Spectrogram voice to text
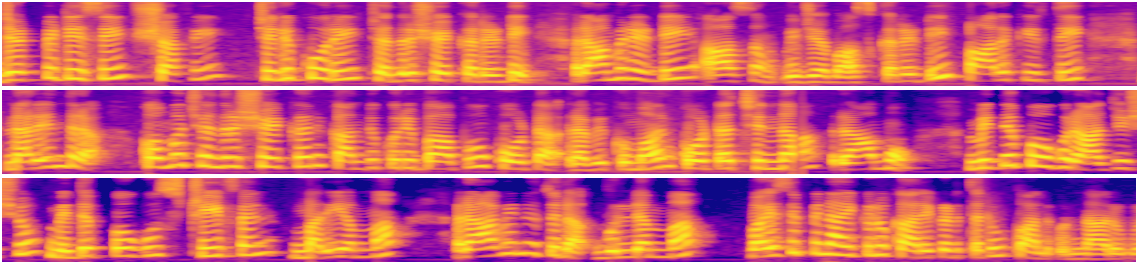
ZPTC Shafi Chilukuri Chandrasekhar Reddy Ramireddy Asam Vijayabhaskar Reddy Palakeerthi Narendra Kommu Chandrasekhar Kandukuri Babu Kota Ravikumar Kota Chinna Ramu Middepogu Rajesh Middepogu Stephen Mariyamma Ravinatula Bullamma YCP నాయకులు కార్యకర్తలు పాల్గొన్నారు.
